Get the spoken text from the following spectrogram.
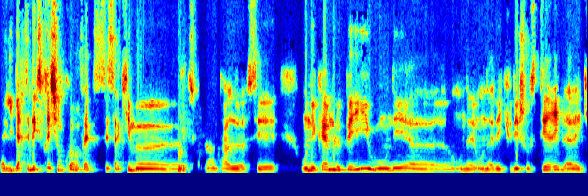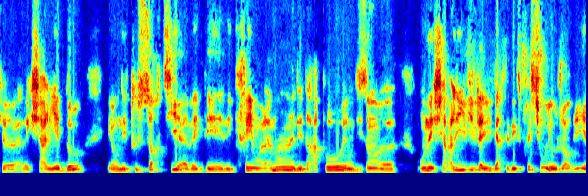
la liberté d'expression quoi en fait. C'est ça qui me on c'est on est quand même le pays où on est euh, on a on a vécu des choses terribles avec euh, avec Charlie Hebdo et on est tous sortis avec des, des, crayons à la main et des drapeaux et en disant euh, on est Charlie vive la liberté d'expression. Et aujourd'hui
